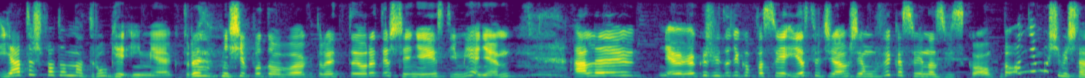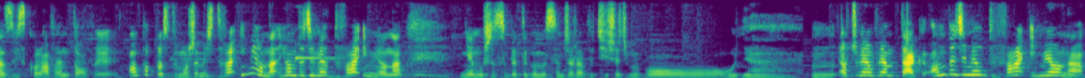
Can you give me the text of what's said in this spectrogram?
ja też wpadłam na drugie imię, które mi się podoba, które teoretycznie nie jest imieniem. Ale nie wiem, jakoś mi do niego pasuje i ja stwierdziłam, że ja mu wykasuję nazwisko, bo on nie musi mieć nazwisko lawendowy. On po prostu może mieć dwa imiona i on będzie miał dwa imiona. Nie, muszę sobie tego Messengera wyciszyć, bo, nie. Mm, o czym ja mówiłam? Tak, on będzie miał dwa imiona.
